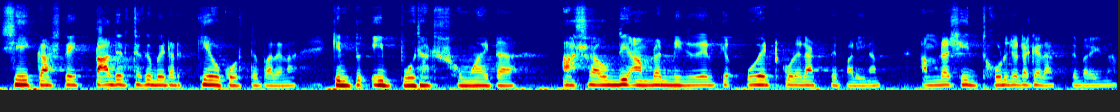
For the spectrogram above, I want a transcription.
সেই কাজটাই তাদের থেকে বেটার কেউ করতে পারে না। কিন্তু এই বোঝার সময়টা আসা অবধি আমরা নিজেদেরকে ওয়েট করে রাখতে পারি না। আমরা সেই ধৈর্যটাকে রাখতে পারি না।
